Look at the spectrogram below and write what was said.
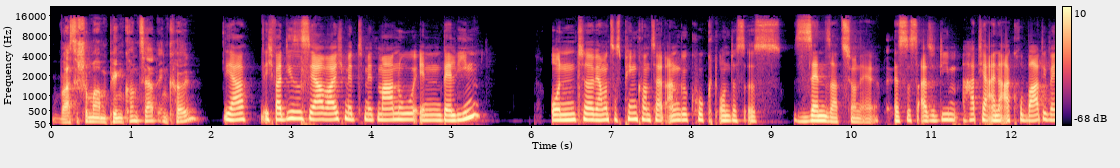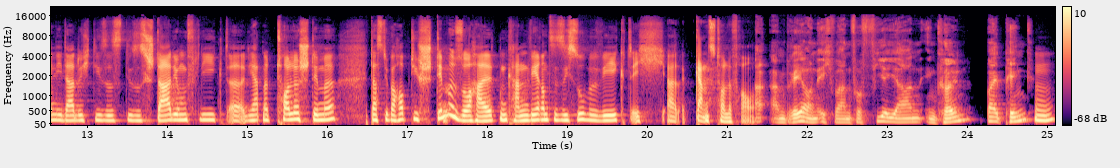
Warst du schon mal am Pink-Konzert in Köln? Ja, ich war dieses Jahr war ich mit mit Manu in Berlin und äh, wir haben uns das Pink-Konzert angeguckt und es ist sensationell. Es ist also die hat ja eine Akrobatik, wenn die da durch dieses dieses Stadium fliegt. Äh, die hat eine tolle Stimme, dass die überhaupt die Stimme so halten kann, während sie sich so bewegt. Ich äh, ganz tolle Frau. Andrea und ich waren vor vier Jahren in Köln bei Pink. Mhm.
